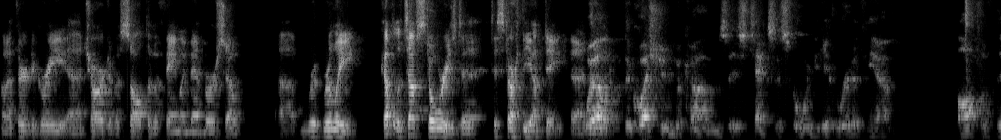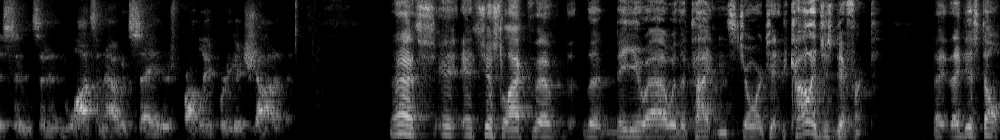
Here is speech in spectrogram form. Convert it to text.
on a third degree uh, charge of assault of a family member. So, uh, really, a couple of tough stories to to start the update. Uh, well, the question becomes: Is Texas going to get rid of him off of this incident? And Watson, I would say there's probably a pretty good shot of it. That's it's just like the the DUI with the Titans, George. College is different they, they just don't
